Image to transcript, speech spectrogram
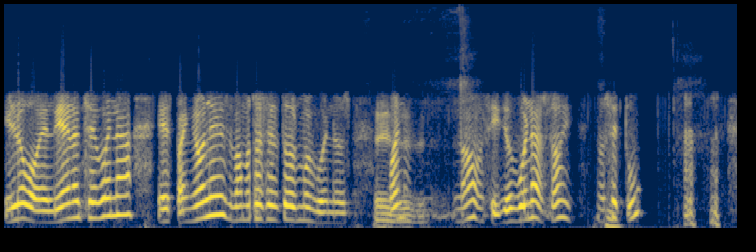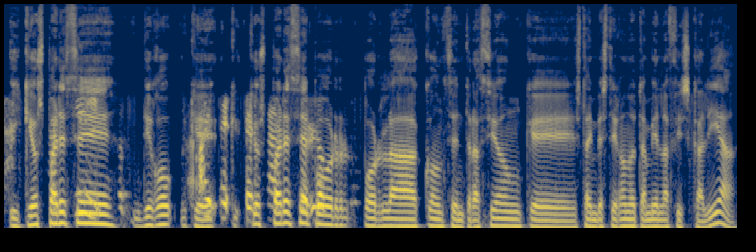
y luego el día de Nochebuena, españoles, vamos a ser todos muy buenos. Sí, bueno, sí. no, si yo buena soy, no sé tú. ¿Y qué os parece, sí. digo, que, ¿qué, qué os parece por, por la concentración que está investigando también la Fiscalía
